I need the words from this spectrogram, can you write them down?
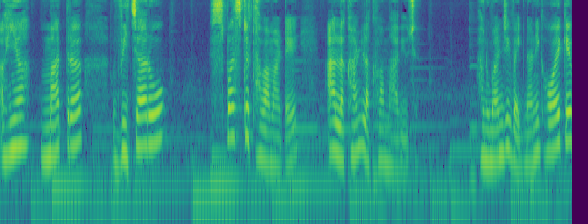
અહીંયા માત્ર વિચારો સ્પષ્ટ થવા માટે આ લખાણ લખવામાં આવ્યું છે. હનુમાનજી વૈજ્ઞાનિક હોય કે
